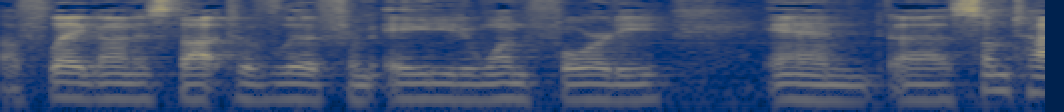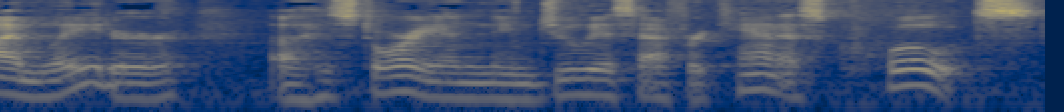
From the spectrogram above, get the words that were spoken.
uh, Phlegon is thought to have lived from 80 to 140. And uh, sometime later, a historian named Julius Africanus quotes,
